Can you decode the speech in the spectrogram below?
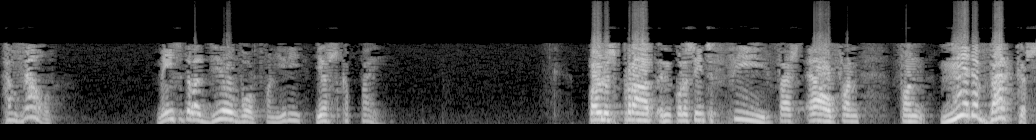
Geweld. Mense wat deel word van hierdie heerskappy. Paulus praat in Kolossense 4 vers 11 van van medewerkers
